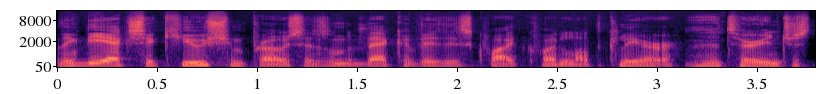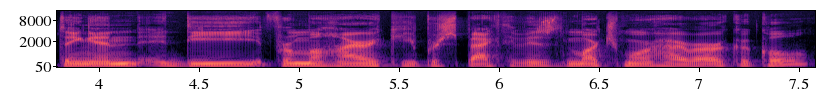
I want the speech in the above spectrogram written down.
I think the execution process on the back of it is quite quite a lot clearer. That's very interesting. And the from a hierarchy perspective, is much more hierarchical.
